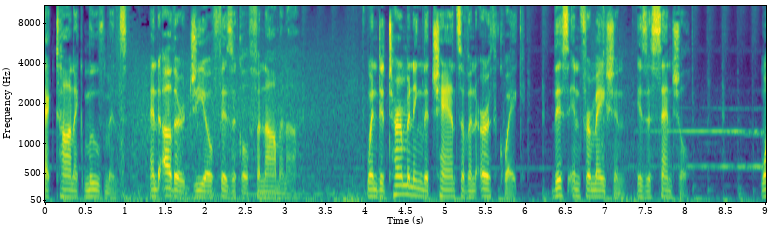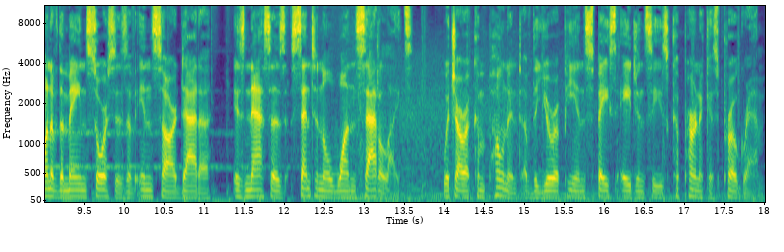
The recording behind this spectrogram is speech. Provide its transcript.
tectonic movements, and other geophysical phenomena. When determining the chance of an earthquake, this information is essential. One of the main sources of INSAR data is NASA's Sentinel-1 satellites, which are a component of the European Space Agency's Copernicus program.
